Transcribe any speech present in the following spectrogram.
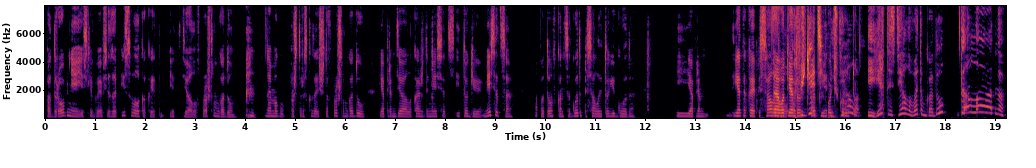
подробнее, если бы я все записывала, как я это, я это делала в прошлом году. Но я могу просто рассказать, что в прошлом году я прям делала каждый месяц итоги месяца, а потом в конце года писала итоги года. И я прям... Я такая писала, Да, думала, вот я тоже офигеть, так, я это очень круто. И это сделала в этом году? Да ладно!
